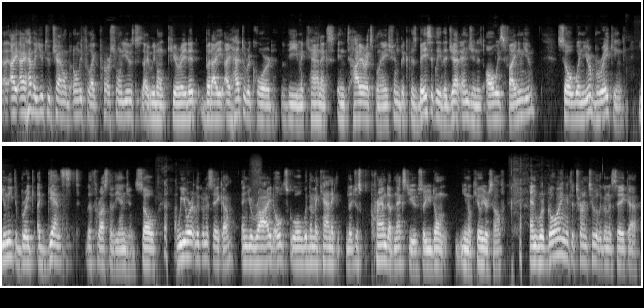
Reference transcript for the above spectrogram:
I, I have a YouTube channel, but only for like personal use. I, we don't curate it, but I, I had to record the mechanics entire explanation because basically the jet engine is always fighting you. So when you're braking, you need to brake against the thrust of the engine. So we were at Laguna Seca, and you ride old school with the mechanic that just crammed up next to you, so you don't, you know, kill yourself. and we're going into turn two at Laguna Seca,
